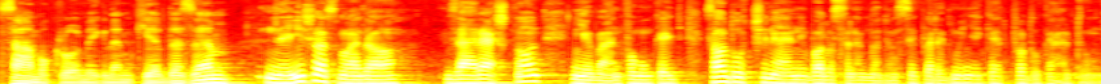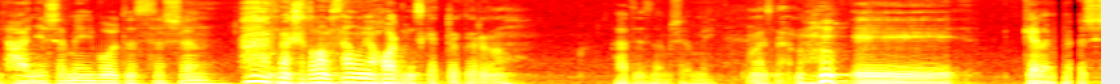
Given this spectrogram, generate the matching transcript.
Számokról még nem kérdezem. Ne is, azt majd a zárástól. Nyilván fogunk egy szaldót csinálni, valószínűleg nagyon szép eredményeket produkáltunk. Hány esemény volt összesen? Hát meg se tudom számolni, a 32 körül. Hát ez nem semmi. Ez nem. É, kellemes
